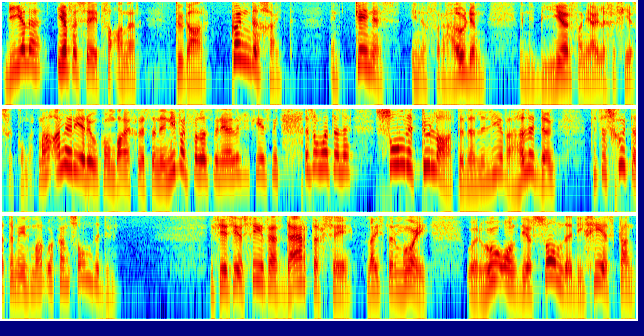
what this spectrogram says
die hele Efese het verander toe daar kundigheid en kennis en 'n verhouding in die beheer van die Heilige Gees gekom het. Maar 'n ander rede hoekom baie Christene nie vervul is met die Heilige Gees nie, is omdat hulle sonde toelaat in hulle lewe. Hulle dink dit is goed dat 'n mens maar ook aan sonde doen. Efesiërs 4 vers 30 sê, luister mooi, oor hoe ons deur sonde die Gees kan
